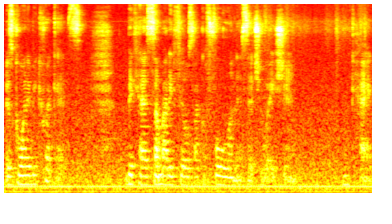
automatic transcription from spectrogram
It's going to be crickets because somebody feels like a fool in this situation. Okay.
